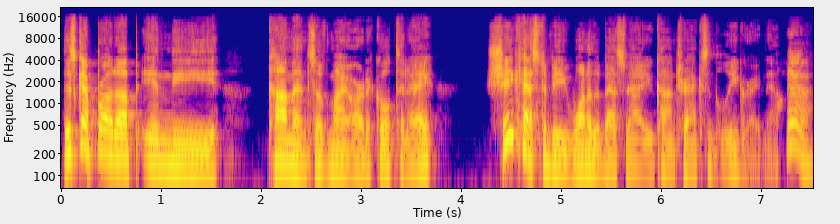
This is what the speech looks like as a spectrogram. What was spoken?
this got brought up in the comments of my article today. Shake has to be one of the best value contracts in the league right now. Yeah.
